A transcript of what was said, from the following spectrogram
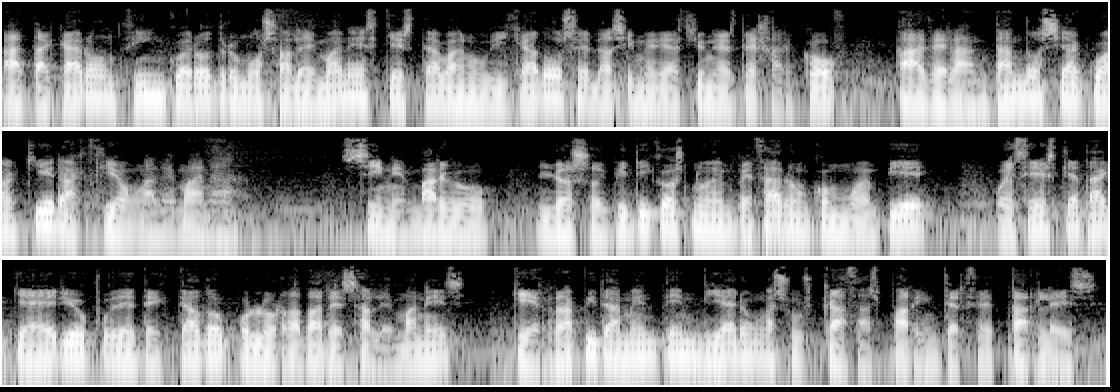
atacaron cinco aeródromos alemanes que estaban ubicados en las inmediaciones de Kharkov, adelantándose a cualquier acción alemana. Sin embargo, los soviéticos no empezaron con buen pie, pues este ataque aéreo fue detectado por los radares alemanes que rápidamente enviaron a sus cazas para interceptarles.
